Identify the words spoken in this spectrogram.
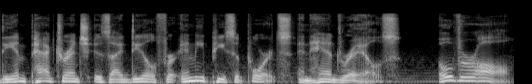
The impact wrench is ideal for MEP supports and handrails. Overall,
